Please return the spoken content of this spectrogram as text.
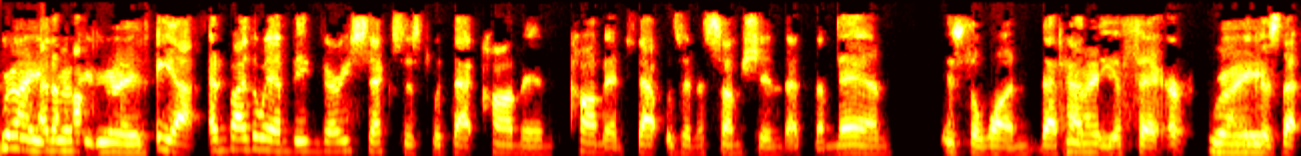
right, I- right, right. Yeah. And by the way, I'm being very sexist with that comment. Comment that was an assumption that the man is the one that had Right. the affair Right. because that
